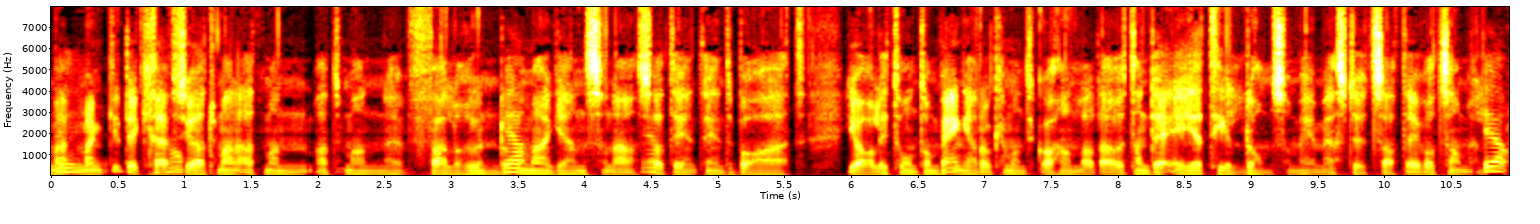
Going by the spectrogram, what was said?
man, man, det krävs ju att man, att man, att man eh, faller under ja. de här gränserna. Så ja. att det, det, är inte bara att jag har lite ont om pengar, då kan man inte gå och handla där. Utan det är till de som är mest utsatta i vårt samhälle. Ja.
